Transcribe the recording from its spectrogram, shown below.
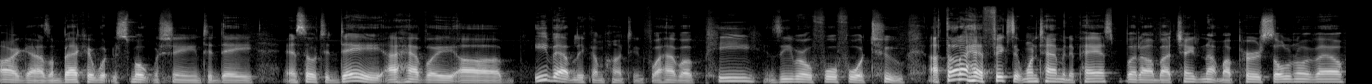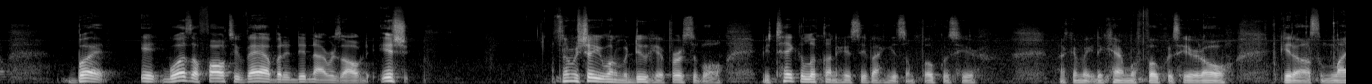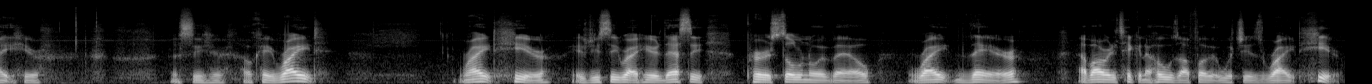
All right, guys, I'm back here with the smoke machine today. And so today I have a uh, evap leak I'm hunting for. I have a P0442. I thought I had fixed it one time in the past, but uh, by changing out my purge solenoid valve, but it was a faulty valve, but it did not resolve the issue. So let me show you what I'm gonna do here, first of all. If you take a look under here, see if I can get some focus here. I can make the camera focus here at all. Get uh, some light here. Let's see here. Okay, right, right here, if you see right here, that's the purge solenoid valve right there. I've already taken the hose off of it, which is right here.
